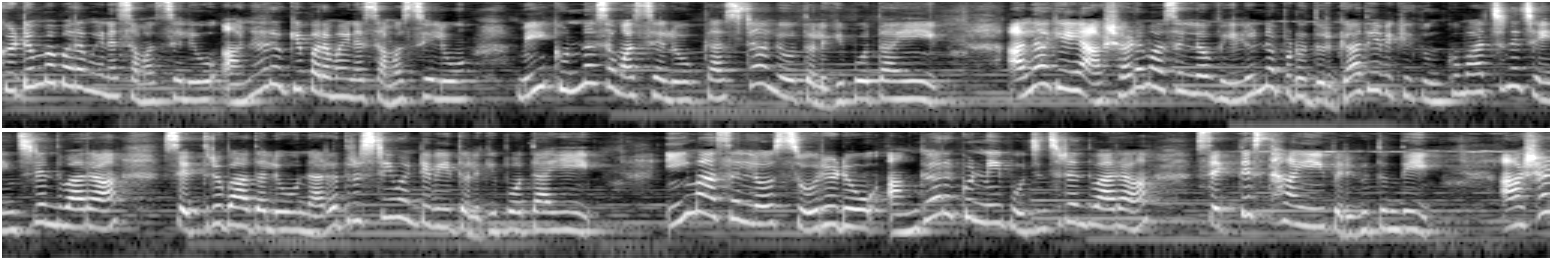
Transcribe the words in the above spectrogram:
కుటుంబపరమైన సమస్యలు అనారోగ్యపరమైన సమస్యలు మీకున్న సమస్యలు కష్టాలు తొలగిపోతాయి. అలాగే ఆషాఢ మాసంలో వీలున్నప్పుడు దుర్గాదేవికి కుంకుమార్చన చేయించడం ద్వారా శత్రుబాధలు నరదృష్టి వంటివి తొలగిపోతాయి. ఈ మాసంలో సూర్యుడు అంగారకుణ్ణి పూజించడం ద్వారా శక్తి స్థాయి పెరుగుతుంది. ఆషాఢ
